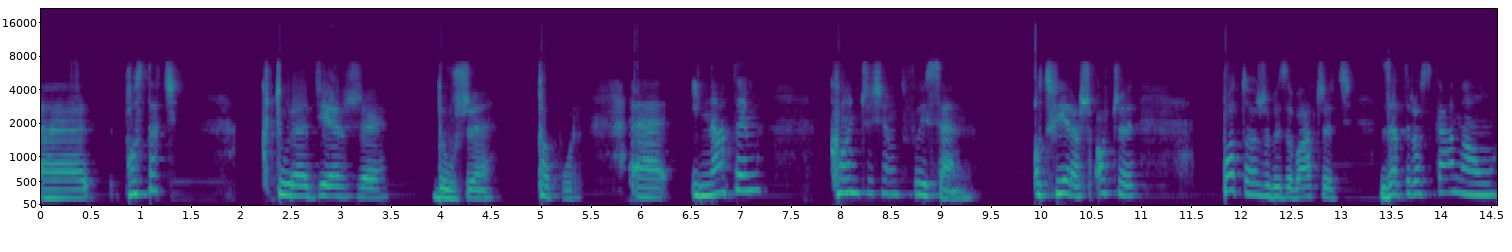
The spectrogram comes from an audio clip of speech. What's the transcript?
e, postać, która dzierży duży topór. E, I na tym kończy się Twój sen. Otwierasz oczy po to, żeby zobaczyć zatroskaną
